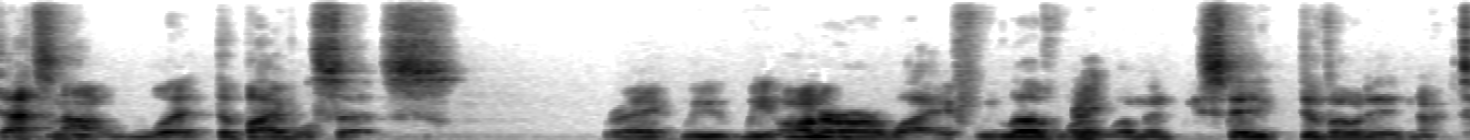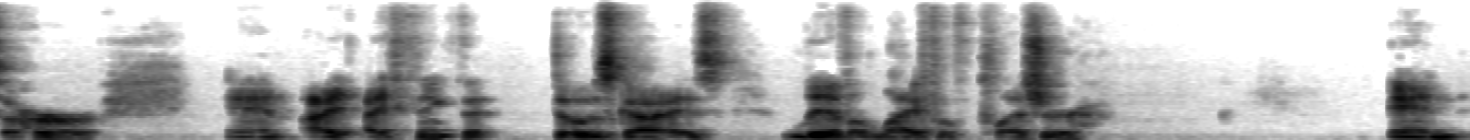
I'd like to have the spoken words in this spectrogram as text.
that's not what the Bible says, right? We we honor our wife, we love one Right. woman, we stay devoted to her, and I I think that those guys live a life of pleasure and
